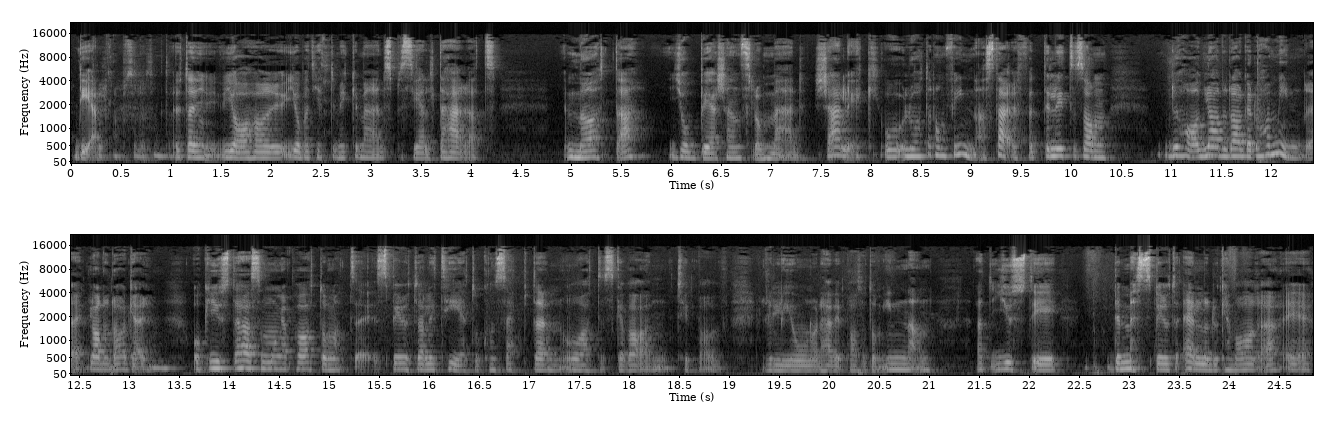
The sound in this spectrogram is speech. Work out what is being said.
del. Absolut inte. Utan jag har jobbat jättemycket med speciellt det här att möta jobbiga känslor med kärlek och låta dem finnas där. För det är lite som, du har glada dagar, du har mindre glada dagar. Mm. Och just det här som många pratar om att eh, spiritualitet och koncepten och att det ska vara en typ av religion och det här vi pratat om innan. Att just det, det mest spirituella du kan vara är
